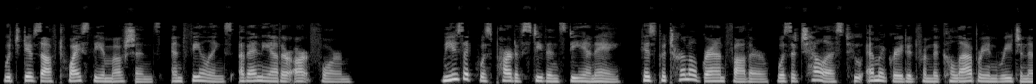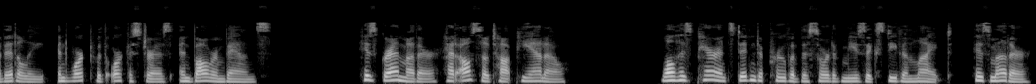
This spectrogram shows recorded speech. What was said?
which gives off twice the emotions and feelings of any other art form. Music was part of Steven's DNA. His paternal grandfather was a cellist who emigrated from the Calabrian region of Italy and worked with orchestras and ballroom bands. His grandmother had also taught piano, while his parents didn't approve of the sort of music Steven liked, his mother,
